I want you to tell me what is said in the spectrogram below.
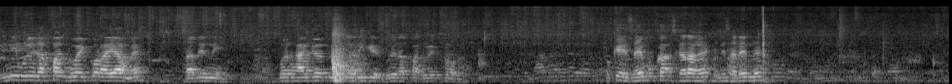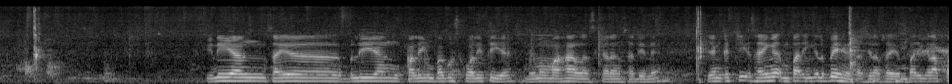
Ini boleh dapat dua ekor ayam eh, sardin ni. Berharga RM7 boleh dapat dua ekor. Okey, saya buka sekarang eh, ini sardin eh. Ini yang saya beli yang paling bagus kualiti ya. Memang mahal lah sekarang sardin ya. Yang kecil saya ingat RM4 lebih tak silap saya, RM4.8.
